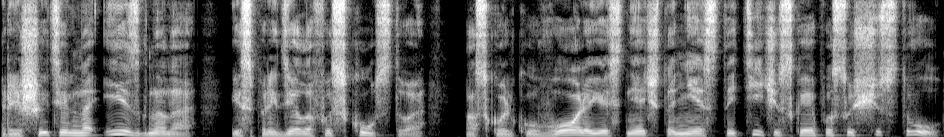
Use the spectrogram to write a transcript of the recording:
решительно изгнана из пределов искусства, поскольку воля есть нечто неэстетическое по существу,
